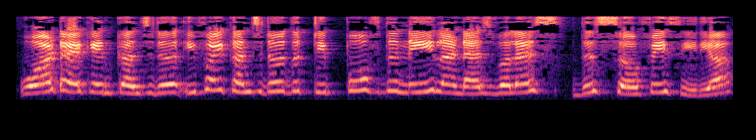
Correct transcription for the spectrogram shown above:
what I can consider if I consider the tip of the nail and as well as this surface area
